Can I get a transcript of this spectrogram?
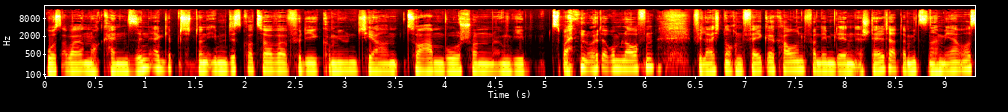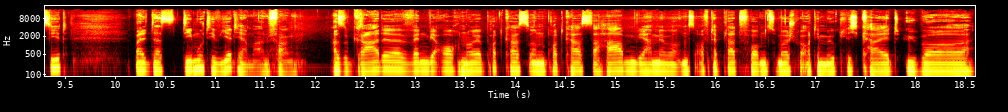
wo es aber noch keinen Sinn ergibt, dann eben Discord-Server für die Community zu haben, wo schon irgendwie zwei Leute rumlaufen. Vielleicht noch ein Fake-Account, von dem der ihn erstellt hat, damit es nach mehr aussieht. Weil das demotiviert ja am Anfang. Also gerade wenn wir auch neue Podcasts und Podcaster haben, wir haben ja bei uns auf der Plattform zum Beispiel auch die Möglichkeit, über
